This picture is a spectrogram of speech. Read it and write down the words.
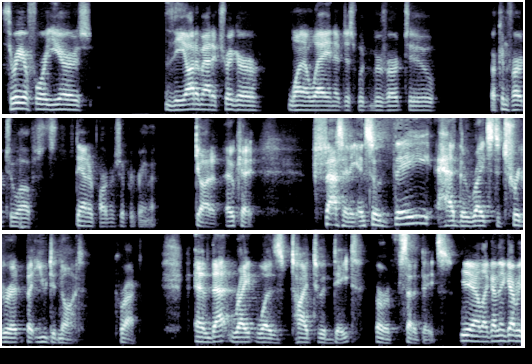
three or four years, the automatic trigger went away, and it just would revert to or convert to a standard partnership agreement. Got it. Okay. Fascinating. And so they had the rights to trigger it, but you did not. Correct and that right was tied to a date or a set of dates. Yeah, like I think every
